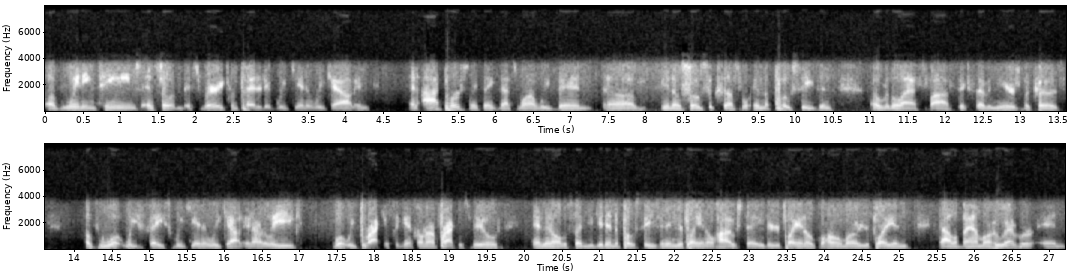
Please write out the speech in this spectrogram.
of winning teams, and so it's very competitive week in and week out. And and I personally think that's why we've been, um, you know, so successful in the postseason over the last five, six, seven years because of what we face week in and week out in our league, what we practice against on our practice field, and then all of a sudden you get into postseason and you're playing Ohio State or you're playing Oklahoma or you're playing Alabama or whoever, and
